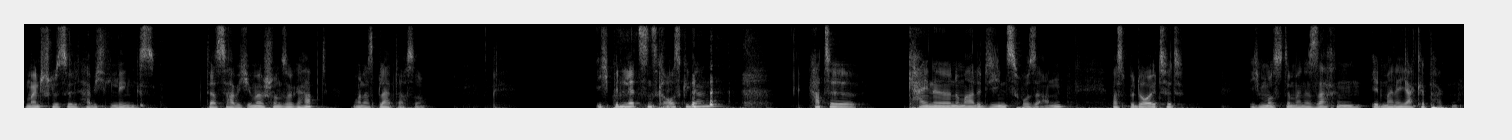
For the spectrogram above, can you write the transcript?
und mein Schlüssel habe ich links. Das habe ich immer schon so gehabt und das bleibt auch so. Ich bin letztens rausgegangen, hatte keine normale Jeanshose an, was bedeutet, ich musste meine Sachen in meine Jacke packen.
